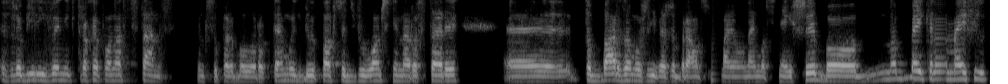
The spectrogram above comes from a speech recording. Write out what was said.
zrobili wynik trochę ponad stan z tym Super Bowl rok temu i gdyby patrzeć wyłącznie na rostery, E, to bardzo możliwe, że Browns mają najmocniejszy, bo no Baker Mayfield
